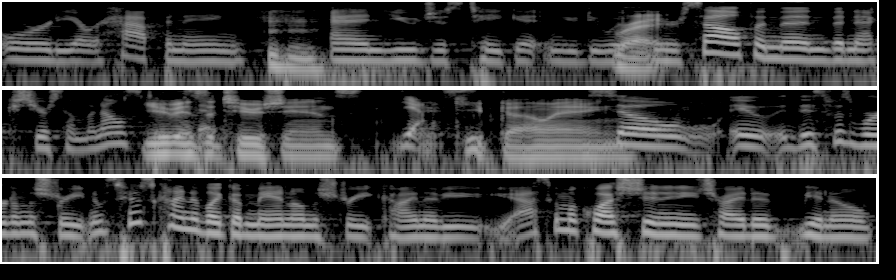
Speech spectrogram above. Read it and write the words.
already are happening, and you just take it and you do it Mm-hmm. Right. yourself, and then the next year someone else. You have takes it. institutions. Yes. Keep going. So it, this was word on the street, and it was just kind of like a man on the street kind of. You, you ask them a question, and you try to, you know,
